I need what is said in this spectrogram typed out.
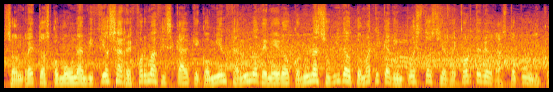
Son retos como una ambiciosa reforma fiscal que comienza el 1 de enero con una subida automática de impuestos y el recorte del gasto público.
